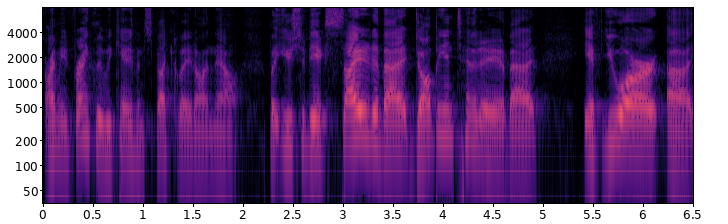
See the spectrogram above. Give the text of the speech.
I mean, frankly, we can't even speculate on now. But you should be excited about it. Don't be intimidated about it. If you are, uh,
